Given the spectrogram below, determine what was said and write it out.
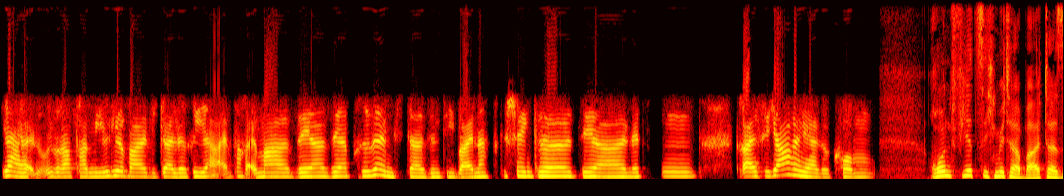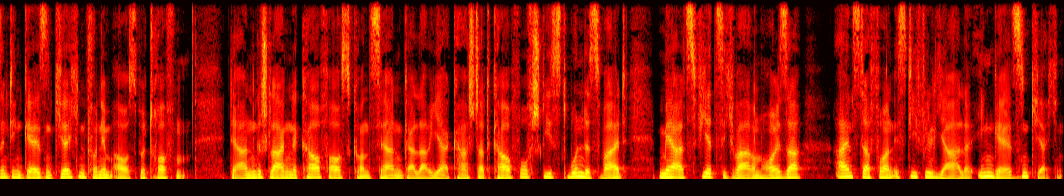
Ja, in unserer Familie war die Galerie einfach immer sehr, sehr präsent. Da sind die Weihnachtsgeschenke der letzten 30 Jahre hergekommen. Rund 40 Mitarbeiter sind in Gelsenkirchen von dem Aus betroffen. Der angeschlagene Kaufhauskonzern Galeria Karstadt Kaufhof schließt bundesweit mehr als 40 Warenhäuser. Eins davon ist die Filiale in Gelsenkirchen.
